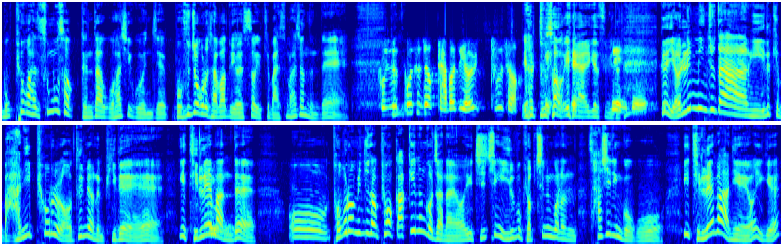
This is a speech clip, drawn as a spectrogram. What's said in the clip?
목표가 한 20석 된다고 하시고 이제 보수적으로 잡아도 10석 이렇게 말씀하셨는데 보수, 보수적 잡아도 12석. 12석. 예, 알겠습니다. 네, 네. 그 열린민주당이 이렇게 많이 표를 얻으면은 비례에 이게 딜레마인데 네. 어, 더불어민주당 표가 깎이는 거잖아요. 이 지지층이 일부 겹치는 거는 사실인 거고. 이 딜레마 아니에요, 이게?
